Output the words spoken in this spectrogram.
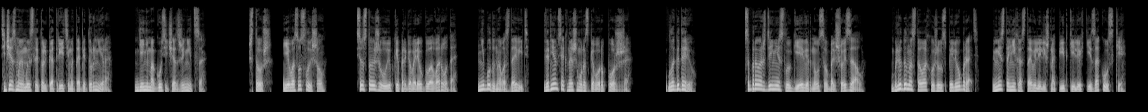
Сейчас мои мысли только о третьем этапе турнира. Я не могу сейчас жениться. Что ж, я вас услышал. Все с той же улыбкой проговорил глава рода. Не буду на вас давить. Вернемся к нашему разговору позже. Благодарю. В сопровождении слуги я вернулся в большой зал. Блюда на столах уже успели убрать. Вместо них оставили лишь напитки и легкие закуски.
